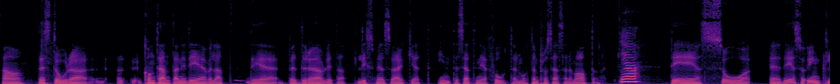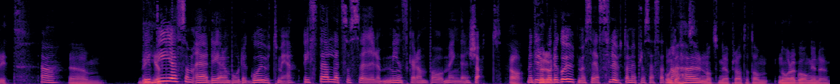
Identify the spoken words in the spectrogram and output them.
Ja, det stora kontentan i det är väl att det är bedrövligt att Livsmedelsverket inte sätter ner foten mot den processade maten. Ja, Det är så, eh, det är så ynkligt. ja. Ehm, Det är helt- det som är det de borde gå ut med. Istället så säger, minskar de på mängden kött. ja, Men det de borde gå ut med att säga sluta med processad Och mat. det här är något som jag har pratat om några gånger nu.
